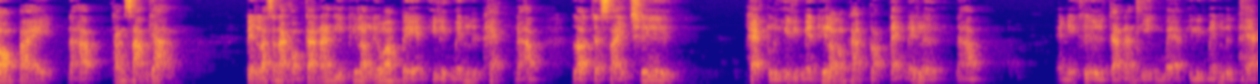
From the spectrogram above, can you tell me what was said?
ลองไปนะครับทั้ง 3 อย่าง เป็นลักษณะของการอ้างอิงที่เราเรียกว่าเป็น element หรือ tag นะครับ เราจะใส่ชื่อ tag หรือ element ที่เราต้องการปรับแต่งได้เลยนะครับ อันนี้คือการอ้างอิงแบบ element หรือ tag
